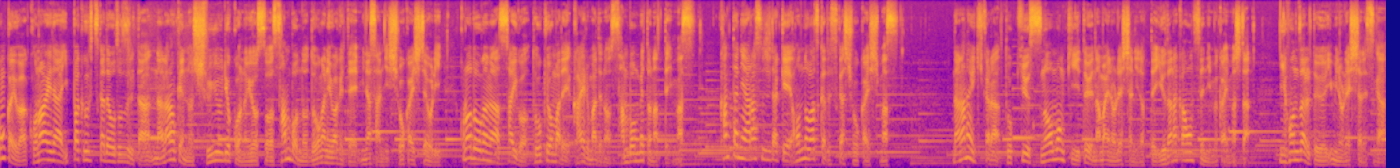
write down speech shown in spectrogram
今回はこの間1泊2日で訪れた長野県の周遊旅行の様子を3本の動画に分けて皆さんに紹介しておりこの動画が最後東京まで帰るまでの3本目となっています。簡単にあらすじだけほんのわずかですが紹介します。長野駅から特急スノーモンキーという名前の列車に乗って湯田中温泉に向かいました。日本猿という意味の列車ですが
